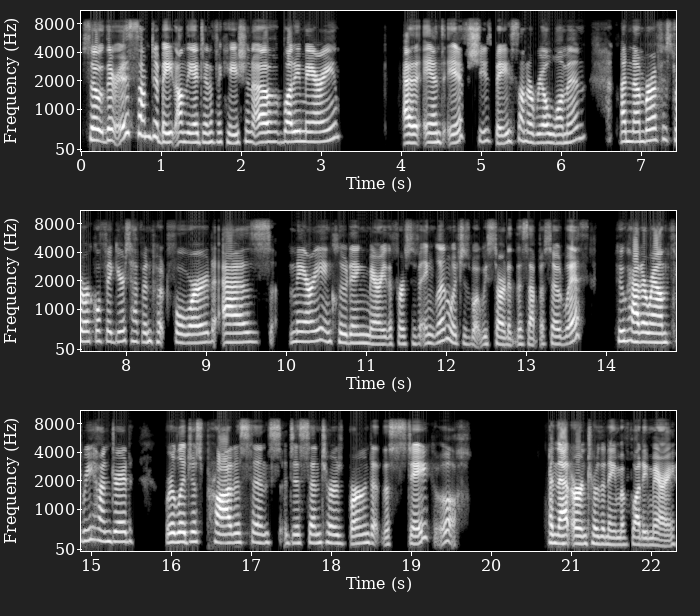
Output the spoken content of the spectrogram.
So there is some debate on the identification of Bloody Mary. and if she's based on a real woman, a number of historical figures have been put forward as Mary, including Mary the First of England, which is what we started this episode with, who had around 300 religious Protestants dissenters burned at the stake. Ugh. and that earned her the name of Bloody Mary.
